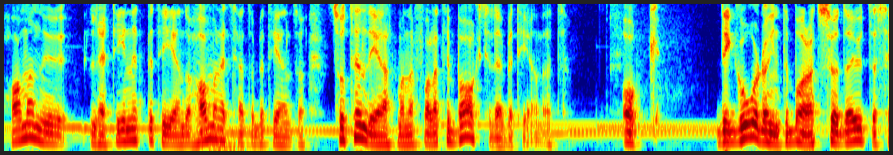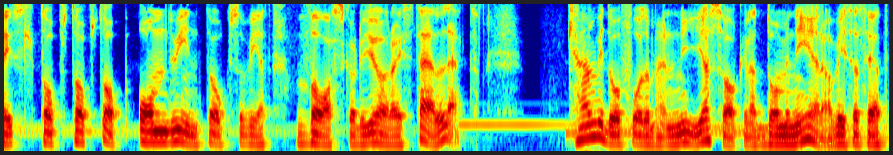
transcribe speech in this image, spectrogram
har man nu lärt in ett beteende och har man ett sätt att bete sig så, så tenderar att man att falla tillbaka till det beteendet. Och det går då inte bara att sudda ut och säga stopp, stopp, stopp. Om du inte också vet vad ska du göra istället. Kan vi då få de här nya sakerna att dominera och visa sig att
